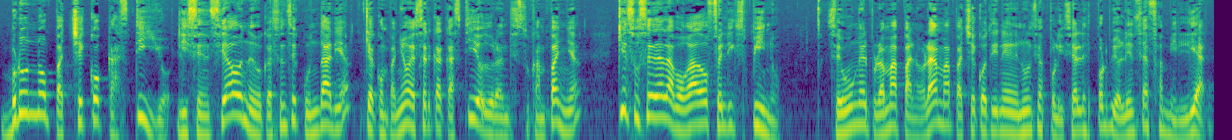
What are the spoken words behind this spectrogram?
Bruno Pacheco Castillo, licenciado en educación secundaria, que acompañó de cerca a Castillo durante su campaña, ¿Qué sucede al abogado Félix Pino? Según el programa Panorama, Pacheco tiene denuncias policiales por violencia familiar.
